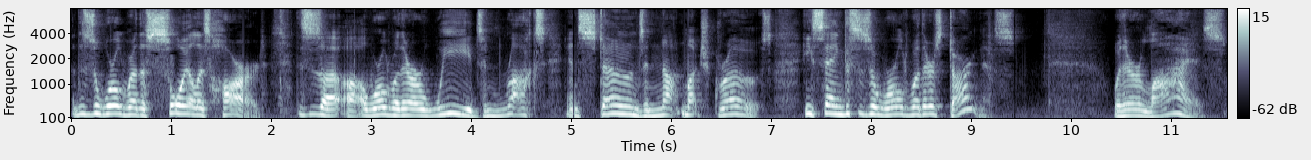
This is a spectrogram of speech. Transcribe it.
This is a world where the soil is hard. This is a, a world where there are weeds and rocks and stones and not much grows. He's saying this is a world where there's darkness, where there are lies,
